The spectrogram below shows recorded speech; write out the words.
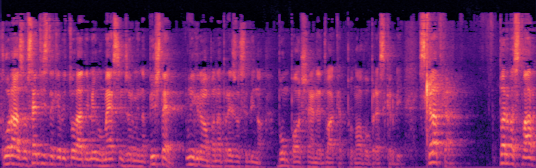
tako raz, vse tiste, ki bi to radi imeli v Messenger, mi napišite, mi gremo pa naprej z osebino. Bom pa še ene dvakrat ponovo brez skrbi. Skratka, prva stvar,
